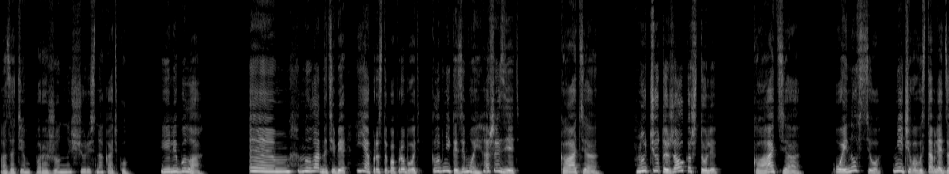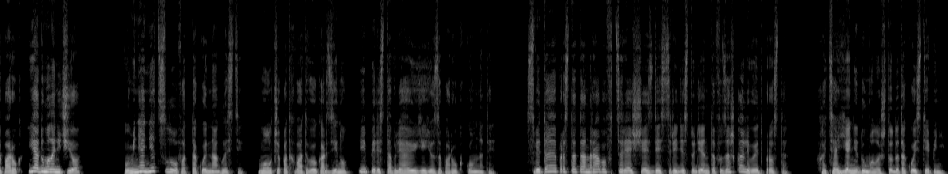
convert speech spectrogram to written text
а затем пораженно щурюсь на Катьку. Или была? Эм, ну ладно тебе, я просто попробовать. Клубника зимой, ошизеть. Катя! Ну чё ты, жалко, что ли? Катя! Ой, ну все, нечего выставлять за порог. Я думала, ничье. У меня нет слов от такой наглости. Молча подхватываю корзину и переставляю ее за порог комнаты. Святая простота нравов, царящая здесь среди студентов, зашкаливает просто. Хотя я не думала, что до такой степени.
